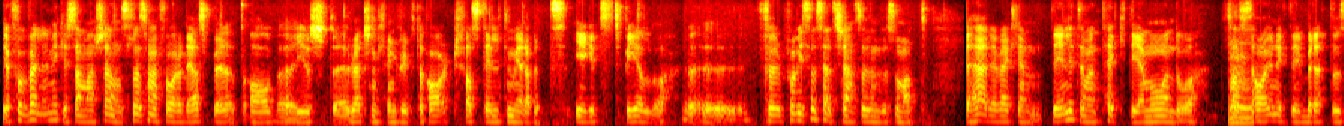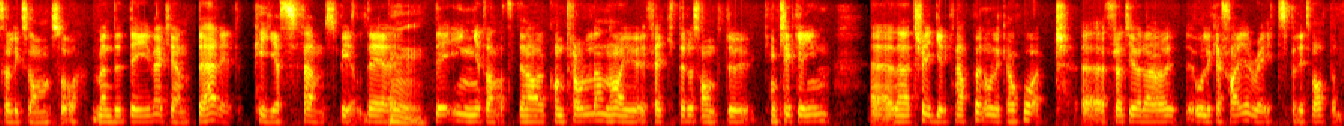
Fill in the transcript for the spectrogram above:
Jag får väldigt mycket samma känsla som jag får i det här spelet av eh, just eh, Ratchet Clank Rift Apart. Fast det är lite mer av ett eget spel då. Uh, för på vissa sätt känns det inte som att det här är verkligen, det är lite av en tech-demo ändå. Fast mm. det har ju en riktig berättelse liksom så. Men det, det är ju verkligen, det här är ett PS5-spel. Det, är, mm. det är inget annat. Den har, kontrollen har ju effekter och sånt. Du kan klicka in eh, den här triggerknappen olika hårt eh, för att göra olika fire rates på ditt vapen.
